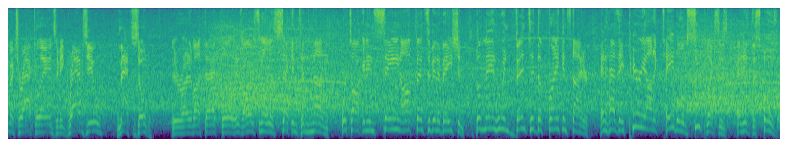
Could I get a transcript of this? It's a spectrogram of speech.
amateur accolades. If he grabs you, the match is over. You're right about that, Cole. His arsenal is second to none. We're talking insane offensive innovation. The man who invented the Frankensteiner and has a periodic table of suplexes at his disposal.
